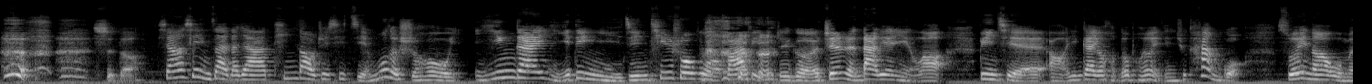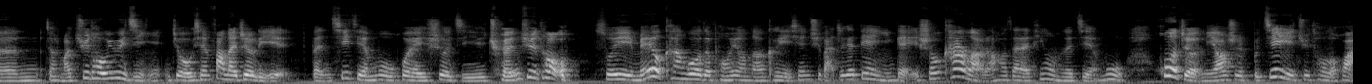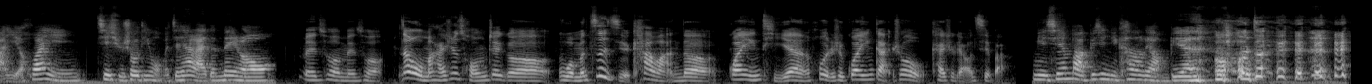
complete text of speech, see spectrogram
是的，相信在大家听到这期节目的时候，应该一定已经听说过 Barbie 这个真人大电影了，并且啊，应该有很多朋友已经去看过。所以呢，我们叫什么剧透预警就先放在这里。本期节目会涉及全剧透，所以没有看过的朋友呢，可以先去把这个电影给收看了，然后再来听我们的节目。或者你要是不介意剧透的话，也欢迎继续收听我们接下来的内容。没错，没错。那我们还是从这个我们自己看完的观影体验或者是观影感受开始聊起吧。你先吧，毕竟你看了两遍。哦，对。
